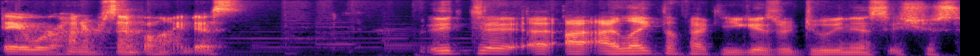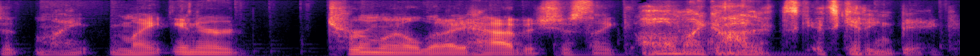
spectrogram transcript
they were 100% behind us. It uh, I, I, like the fact that you guys are doing this. It's just that my my inner turmoil that I have. It's just like, oh my god, it's it's getting big.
